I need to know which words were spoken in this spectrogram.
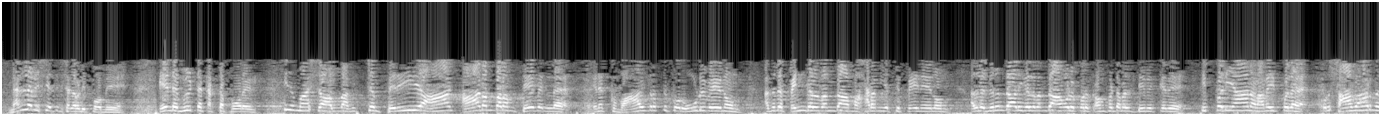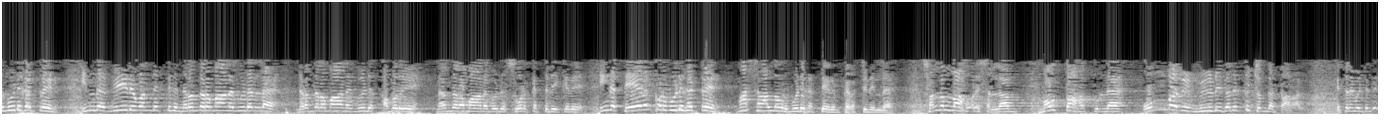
நல்ல விஷயத்துக்கு செலவழிப்போமே. என் வீட்டை கட்ட போறேன். இது மாஷா அல்லா மிச்சம் பெரிய ஆடம்பரம் தேவையில்லை. எனக்கு வாழ்றதுக்கு ஒரு ஊடு வேணும். அதுல பெண்கள் வந்தா மகரமியத்து பேணேலும். அதுல விருந்தாளிகள் வந்து அவங்களுக்கு ஒரு கம்ஃபர்டபிலிட்டி இருக்குது. இப்படியான அமைப்புல ஒரு சாதாரண வீடு கட்டுறேன். இந்த வீடு வந்துட்டு நிரந்தரமான வீடு அல்ல நிரந்தரமான வீடு கபரு. நிரந்தரமான வீடு சுவர்க்கத்தில் இருக்குது. இங்க தேவைக்கு ஒரு வீடு கட்டுறேன் மாஷா அல்லாஹ் ஒரு வீடு கட்டேன் பிரச்சனை இல்ல சொல்லல்லாஹு அலைஹி வஸல்லம் மௌத்தாகக்குள்ள ஒன்பது வீடுகளுக்கு சொந்தக்காரால் எத்தனை வீட்டுக்கு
